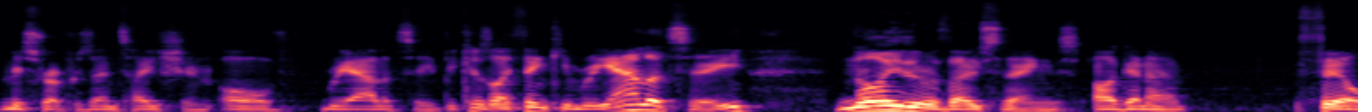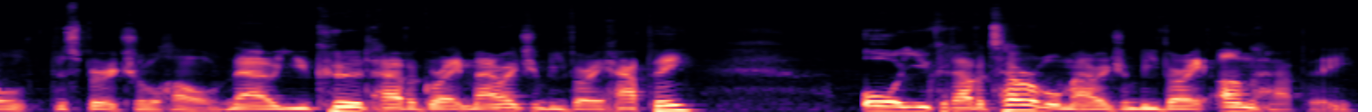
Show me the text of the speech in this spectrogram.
misrepresentation of reality. Because I think in reality, neither of those things are going to fill the spiritual hole. Now, you could have a great marriage and be very happy, or you could have a terrible marriage and be very unhappy.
